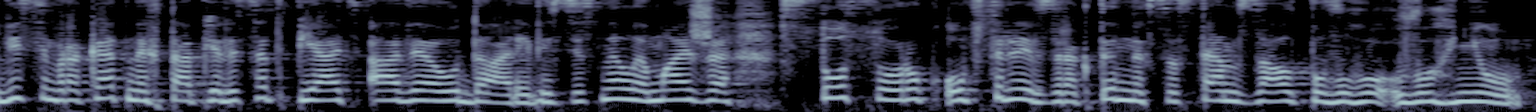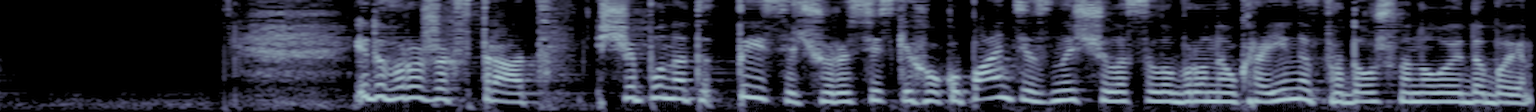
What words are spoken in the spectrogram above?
8 ракетних та 55 авіаударів і здійснили майже 140 обстрілів з реактивних систем залпового вогню. І до ворожих втрат ще понад тисячу російських окупантів знищили Сили оборони України впродовж минулої доби.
